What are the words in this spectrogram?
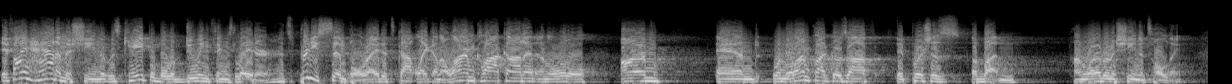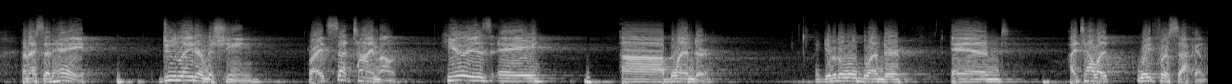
if I had a machine that was capable of doing things later, it's pretty simple, right? It's got like an alarm clock on it and a little arm, and when the alarm clock goes off, it pushes a button on whatever machine it's holding. And I said, hey, do later machine, right? Set timeout. Here is a uh, blender. I give it a little blender, and I tell it, wait for a second.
